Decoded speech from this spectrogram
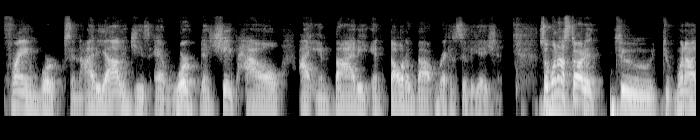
frameworks and ideologies at work that shape how I embody and thought about reconciliation. So when I started to, to when I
